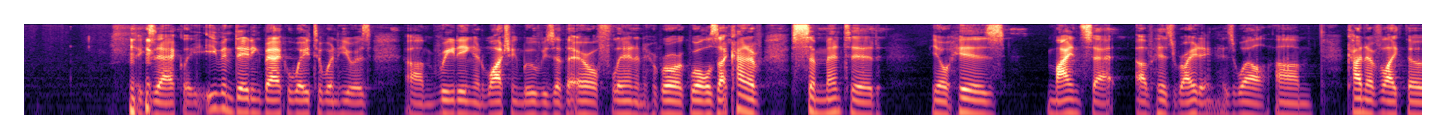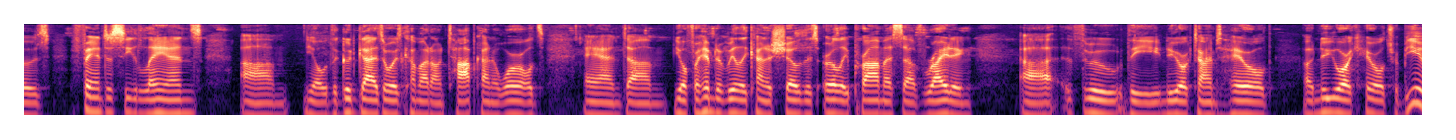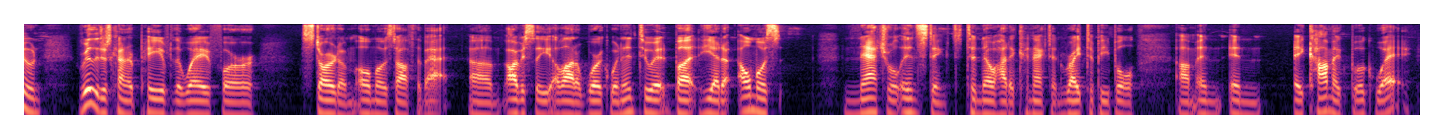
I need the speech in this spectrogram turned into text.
exactly. Even dating back way to when he was um, reading and watching movies of the Errol Flynn and heroic roles, that kind of cemented, you know, his mindset of his writing as well. Um, kind of like those fantasy lands. Um, you know, the good guys always come out on top kind of worlds and um, you know for him to really kind of show this early promise of writing uh, through the New York Times Herald, uh, New York Herald Tribune, really just kind of paved the way for stardom almost off the bat. Um, obviously, a lot of work went into it, but he had an almost natural instinct to know how to connect and write to people um, in in a comic book way.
